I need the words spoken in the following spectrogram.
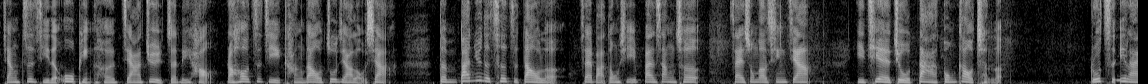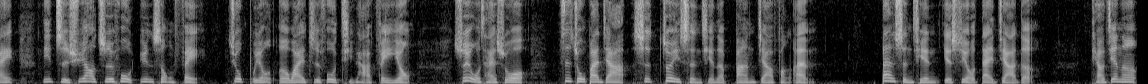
将自己的物品和家具整理好，然后自己扛到住家楼下，等搬运的车子到了，再把东西搬上车，再送到新家，一切就大功告成了。如此一来，你只需要支付运送费，就不用额外支付其他费用。所以我才说，自助搬家是最省钱的搬家方案，但省钱也是有代价的。条件呢，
